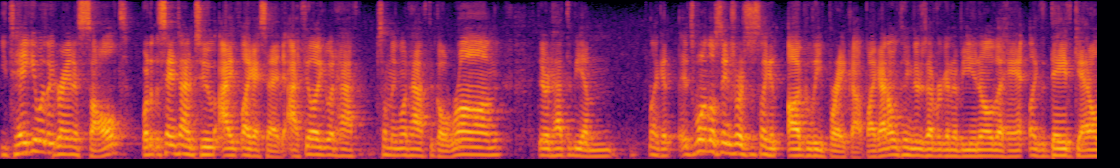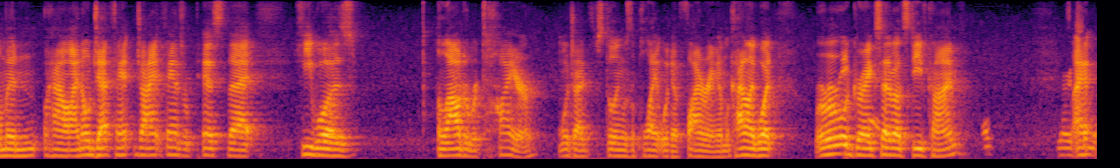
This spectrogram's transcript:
You take it with a grain of salt, but at the same time, too, I like I said, I feel like it would have something would have to go wrong. There would have to be a like a, it's one of those things where it's just like an ugly breakup. Like I don't think there's ever going to be you know the hand, like the Dave Gettleman. How I know Jet fan, Giant fans were pissed that he was allowed to retire, which I still think was the polite way of firing him. Kind of like what Remember what Greg said about Steve Keim? I, I,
